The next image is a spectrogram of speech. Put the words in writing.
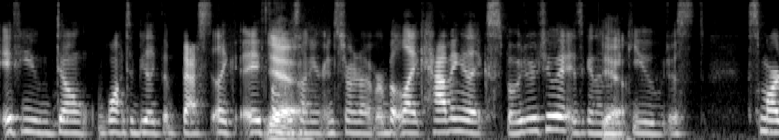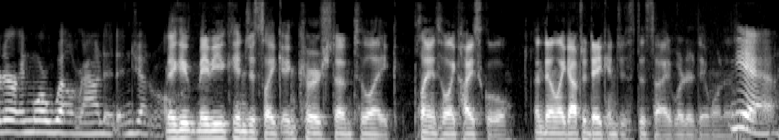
if you don't want to be like the best like a focus Yeah. on your instrument or whatever, but like having the exposure to it is gonna Yeah. make you just smarter and more well rounded in general. Maybe maybe you can just like encourage them to like play until like high school, and then like after they can just decide whether they want to. Yeah.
